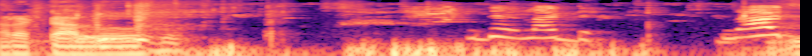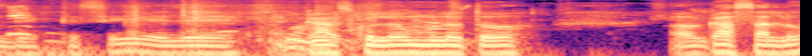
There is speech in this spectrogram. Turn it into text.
আর একটা আলু দেখতেছি। এই যে গাছগুলো মূলত গাছ আলু।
